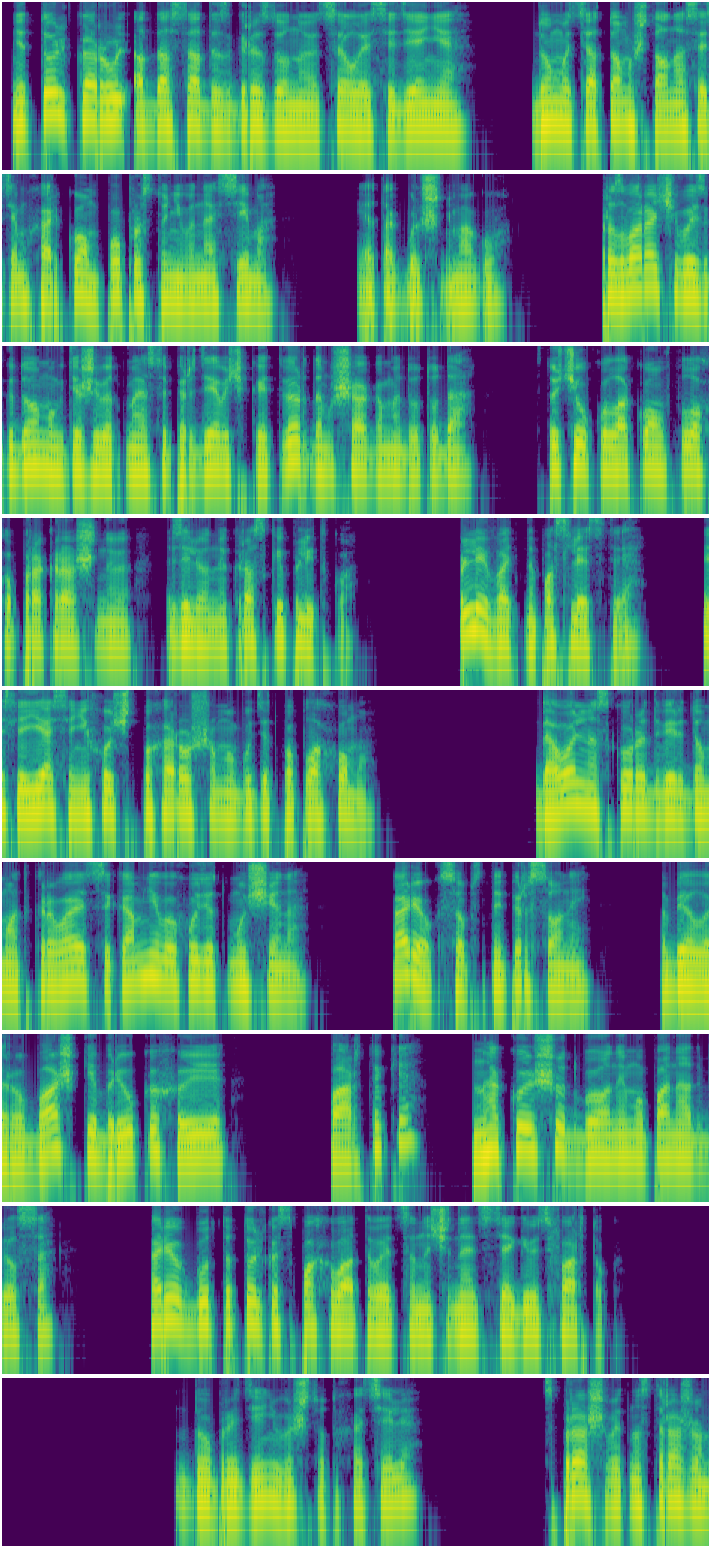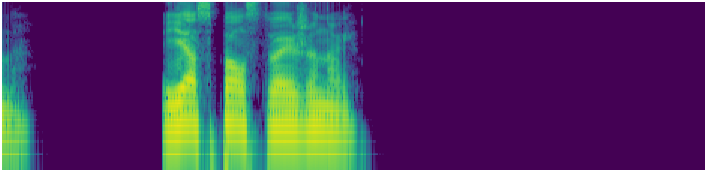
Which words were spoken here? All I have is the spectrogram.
Не только руль от досады сгрызу, но целое сиденье. Думать о том, что она с этим хорьком, попросту невыносимо. Я так больше не могу. Разворачиваясь к дому, где живет моя супердевочка, и твердым шагом иду туда. Стучу кулаком в плохо прокрашенную зеленой краской плитку. Плевать на последствия. Если Яся не хочет по-хорошему, будет по-плохому. Довольно скоро дверь дома открывается, и ко мне выходит мужчина. Харек собственной персоной. В белой рубашке, брюках и... фартуке? На кой шут бы он ему понадобился? Харек будто только спохватывается, начинает стягивать фартук. «Добрый день, вы что-то хотели?» Спрашивает настороженно. «Я спал с твоей женой».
